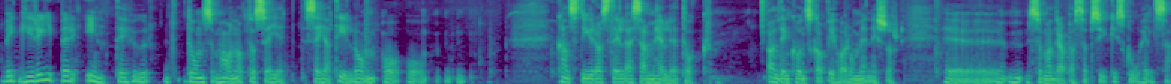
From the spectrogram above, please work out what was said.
begriper inte hur de som har något att säga, säga till om och, och kan styra och ställa i samhället och all den kunskap vi har om människor eh, som har drabbats av psykisk ohälsa.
